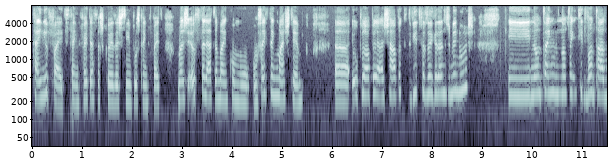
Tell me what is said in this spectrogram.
tenho feito, tenho feito essas coisas simples, tenho feito, mas eu se calhar também, como, como sei que tenho mais tempo, uh, eu própria achava que devia fazer grandes menus e não tenho, não tenho tido vontade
